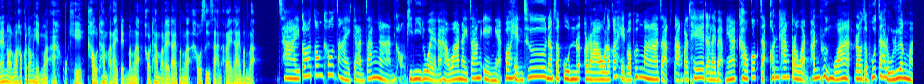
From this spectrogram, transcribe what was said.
แน่นอนว่าเขาก็ต้องเห็นว่าอะโอเค เขาทำอะไรเป็นบ้างละเขาทำอะไรได้บ้างละเขาสื่อสารอะไรได้บ้างละ ใช่ก็ต้องเข้าใจการจ้างงานของที่นี่ด้วยนะคะว่านายจ้างเองเนี่ยพอเห็นชื่อนามสกุลเราแล้วก็เห็นว่าเพิ่งมาจากต่างประเทศอะไรแบบเนี้ยเขาก็จะค่อนข้างประวัติพันพึงว่าเราจะพูดจารู้เรื่องไหม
